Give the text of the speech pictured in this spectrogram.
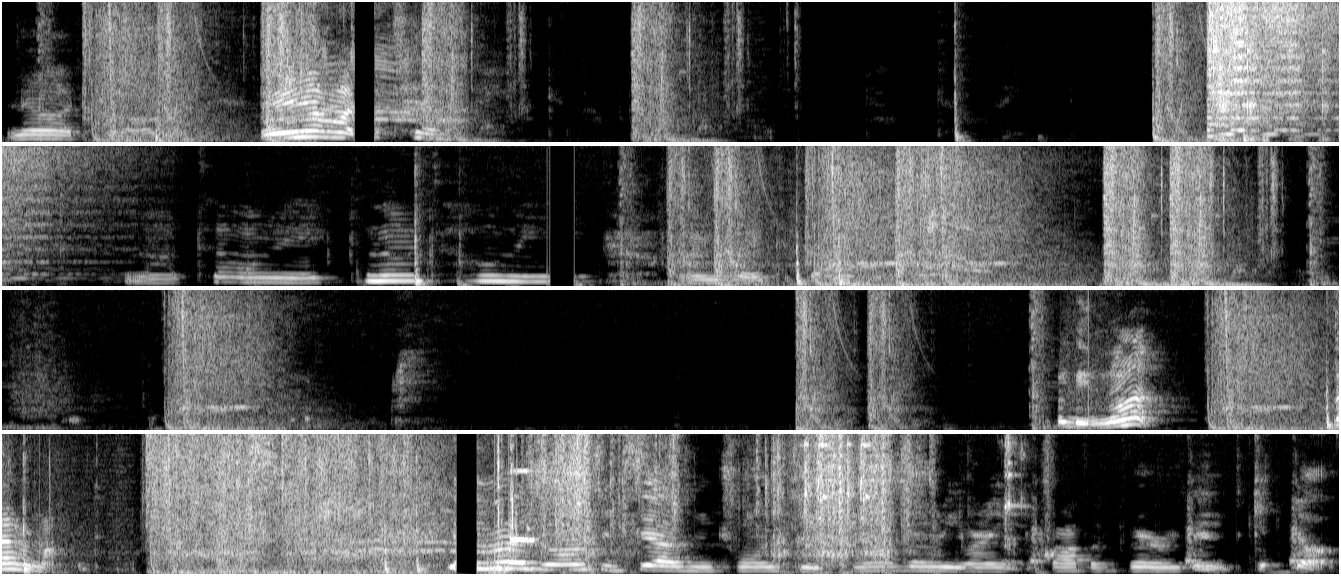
Not tell me. Not tell me. Not tell me. Not tell me. I'm going to die. Okay, know? Never mind. The in 2020 is not going to be running the proper version. Get the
